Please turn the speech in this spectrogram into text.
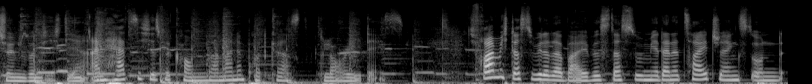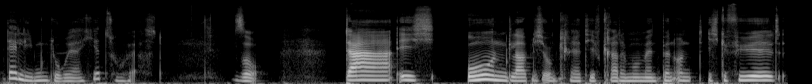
Wunderschönen wünsche ich dir. Ein herzliches Willkommen bei meinem Podcast Glory Days. Ich freue mich, dass du wieder dabei bist, dass du mir deine Zeit schenkst und der lieben Gloria hier zuhörst. So, da ich unglaublich unkreativ gerade im Moment bin und ich gefühlt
